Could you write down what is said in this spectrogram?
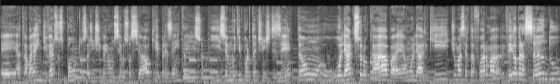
é, a trabalhar em diversos pontos. A gente ganhou um selo social que representa isso, e isso é muito importante a gente dizer. Então, o olhar de Sorocaba é um olhar que, de uma certa forma, veio abraçando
